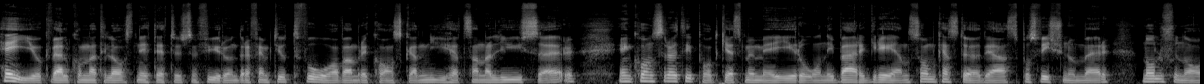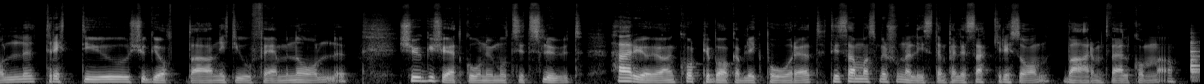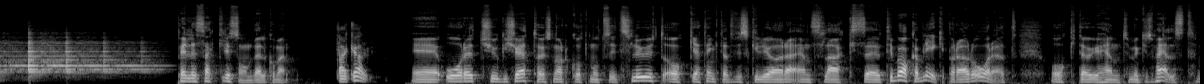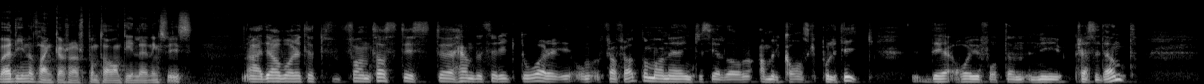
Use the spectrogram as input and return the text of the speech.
Hej och välkomna till avsnitt 1452 av amerikanska nyhetsanalyser. En konservativ podcast med mig, Ronny Berggren, som kan stödjas på swishnummer 070-30 28 95 0. 2021 går nu mot sitt slut. Här gör jag en kort tillbakablick på året tillsammans med journalisten Pelle Zackrisson. Varmt välkomna. Pelle Zackrisson, välkommen. Tackar. Eh, året 2021 har ju snart gått mot sitt slut och jag tänkte att vi skulle göra en slags eh, tillbakablick på det här året. Och det har ju hänt hur mycket som helst. Vad är dina tankar så här spontant inledningsvis? Nej, det har varit ett fantastiskt eh, händelserikt år, framförallt om man är intresserad av amerikansk politik. Det har ju fått en ny president,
